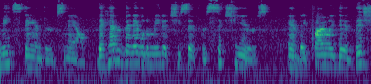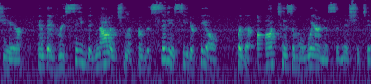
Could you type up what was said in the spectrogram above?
meet standards now. They haven't been able to meet it, she said, for six years, and they finally did this year, and they've received acknowledgement from the city of Cedar Hill for their autism awareness initiative.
